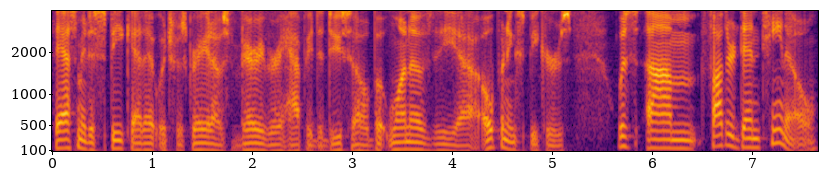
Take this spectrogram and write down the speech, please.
they asked me to speak at it, which was great. I was very, very happy to do so. But one of the uh, opening speakers was um, Father Dentino,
